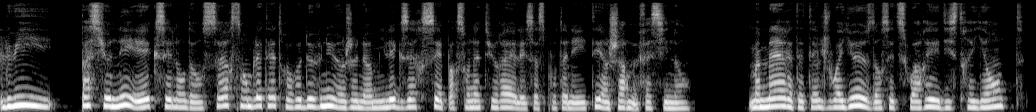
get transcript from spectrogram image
Lui, passionné et excellent danseur, semblait être redevenu un jeune homme. Il exerçait par son naturel et sa spontanéité un charme fascinant. Ma mère était-elle joyeuse dans cette soirée distrayante?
